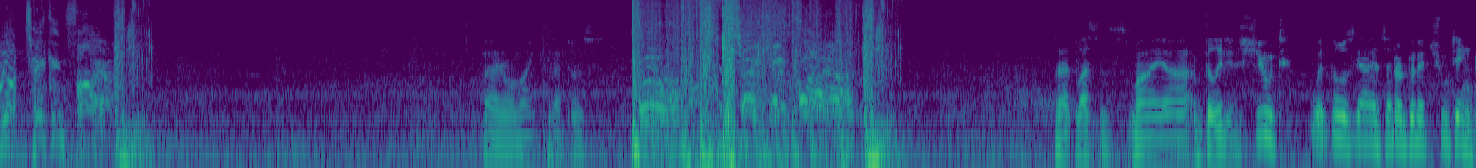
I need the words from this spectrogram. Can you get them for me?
We are taking fire. I don't like That does. Taking fire! That lessens my uh, ability to shoot with those guys that are good at shooting.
